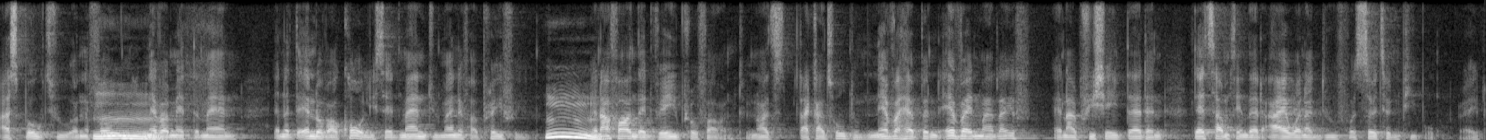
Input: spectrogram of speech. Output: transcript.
I spoke to on the phone, mm. never met the man. And at the end of our call, he said, Man, do you mind if I pray for you? Mm. And I found that very profound. You know, it's like I told him, never happened ever in my life. And I appreciate that. And that's something that I want to do for certain people, right?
